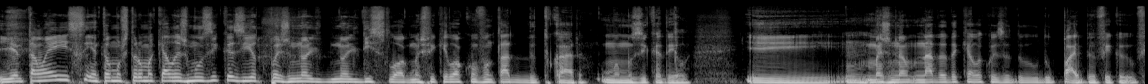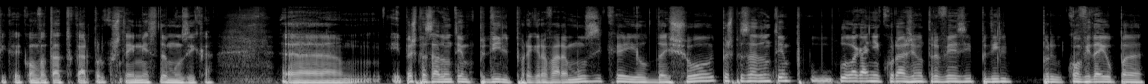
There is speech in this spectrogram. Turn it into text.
E então é isso. E Então mostrou-me aquelas músicas e eu depois não lhe, não lhe disse logo, mas fiquei logo com vontade de tocar uma música dele. E, Mas não, nada daquela coisa do, do pai. Eu fiquei, fiquei com vontade de tocar porque gostei imenso da música. Ahm, e depois, passado um tempo, pedi-lhe para gravar a música e ele deixou. E depois, passado um tempo, lá ganhei coragem outra vez e pedi-lhe, convidei-o para,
